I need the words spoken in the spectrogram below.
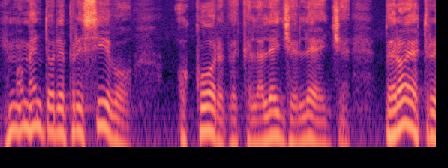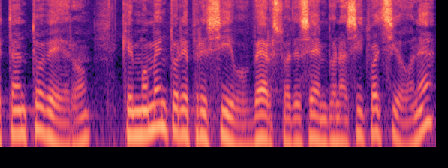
il momento repressivo occorre perché la legge è legge, però è altrettanto vero che il momento repressivo verso ad esempio una situazione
